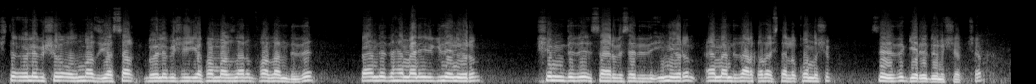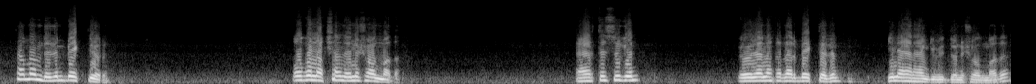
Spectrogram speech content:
İşte öyle bir şey olmaz yasak böyle bir şey yapamazlar falan dedi. Ben dedi hemen ilgileniyorum. Şimdi dedi servise dedi iniyorum. Hemen dedi arkadaşlarla konuşup size dedi geri dönüş yapacağım. Tamam dedim bekliyorum. O gün akşam dönüş olmadı. Ertesi gün öğlene kadar bekledim. Yine herhangi bir dönüş olmadı.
